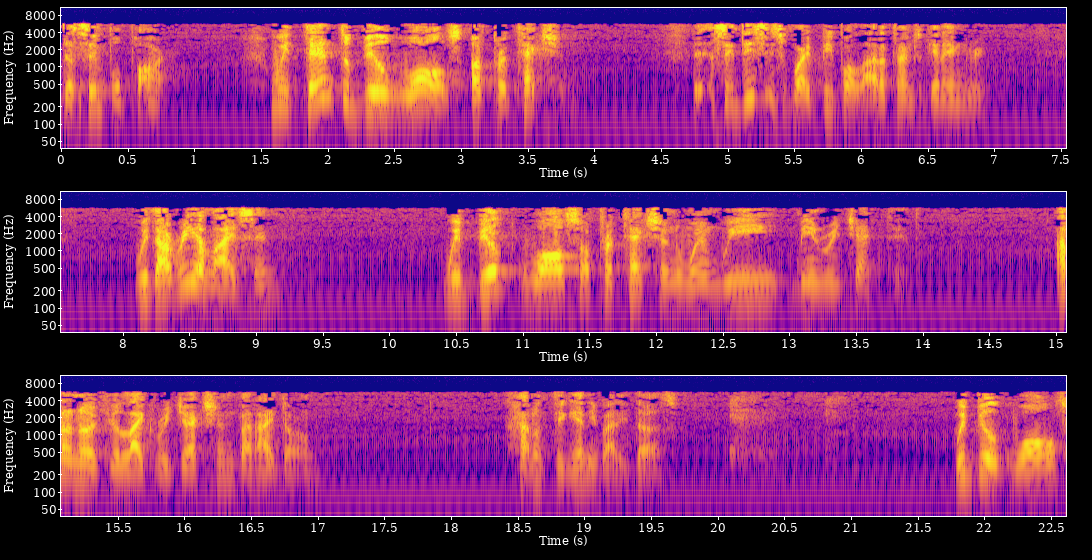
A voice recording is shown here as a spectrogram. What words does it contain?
the sinful part. We tend to build walls of protection. See, this is why people a lot of times get angry. Without realizing, we built walls of protection when we've been rejected. I don't know if you like rejection, but I don't. I don't think anybody does. We built walls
